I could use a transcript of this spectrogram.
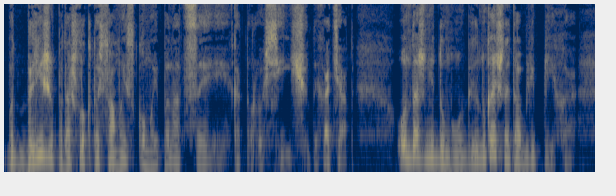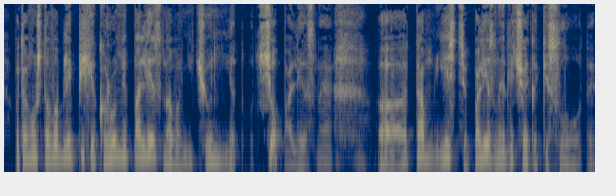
вот ближе подошло к той самой искомой панацеи, которую все ищут и хотят. Он даже не думал, ну, конечно, это облепиха. Потому что в облепихе, кроме полезного, ничего нет. Все полезное. А, там есть полезные для человека кислоты,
